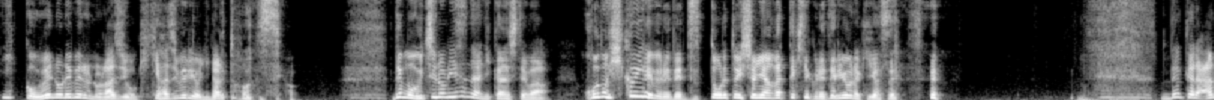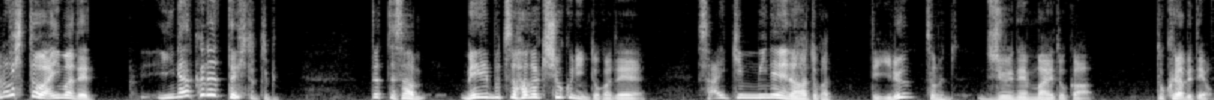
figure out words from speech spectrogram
一個上のレベルのラジオを聴き始めるようになると思うんですよ。でもうちのリスナーに関してはこの低いレベルでずっと俺と一緒に上がってきてくれてるような気がする。だからあの人は今でいなくなった人とだってさ名物はがき職人とかで最近見ねえなとかっている？その10年前とかと比べてよ。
